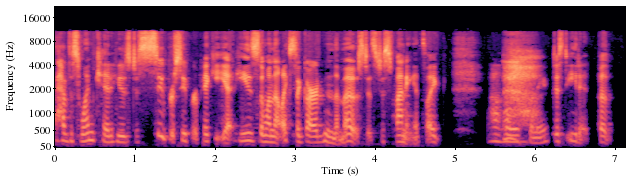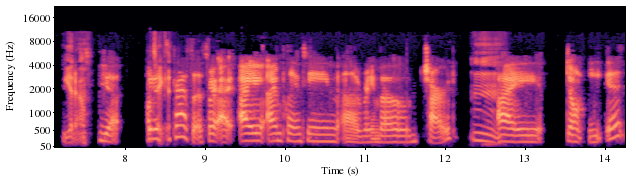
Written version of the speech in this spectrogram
have this one kid who's just super, super picky. Yet he's the one that likes the garden the most. It's just funny. It's like, oh, that is funny. just eat it, but you know, yeah. I'll but it's it. a process, right? I, I am planting a rainbow chard. Mm. I don't eat it.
